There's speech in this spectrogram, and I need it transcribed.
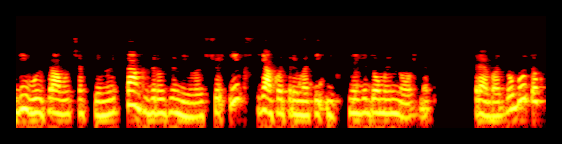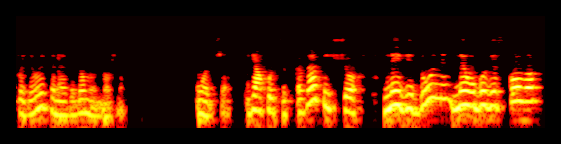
ліву і праву частину. І так зрозуміло, що х, як отримати х, невідомий множник, треба добуток поділити на відомий множник. Отже, я хочу сказати, що невідомі не обов'язково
